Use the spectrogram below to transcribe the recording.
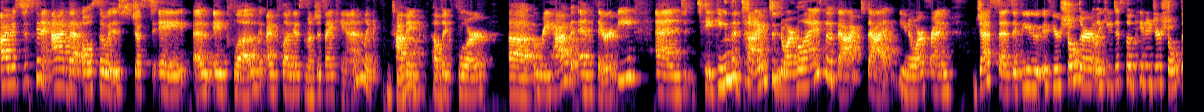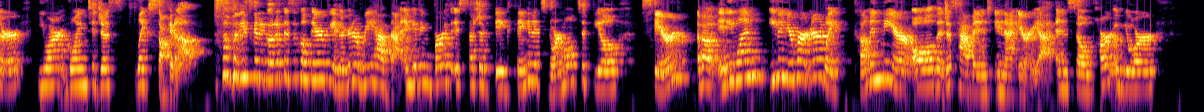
I was just going to add that also is just a, a, a plug. I plug as much as I can, like having pelvic floor uh, rehab and therapy and taking the time to normalize the fact that you know our friend Jess says if you if your shoulder like you dislocated your shoulder you aren't going to just like suck it up. Somebody's going to go to physical therapy and they're going to rehab that. And giving birth is such a big thing and it's normal to feel scared about anyone even your partner like come and near all that just happened in that area and so part of your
